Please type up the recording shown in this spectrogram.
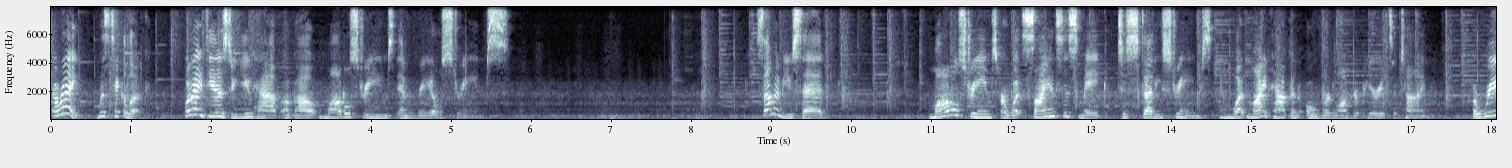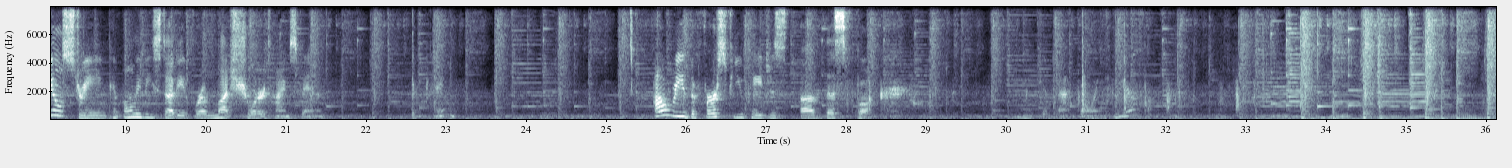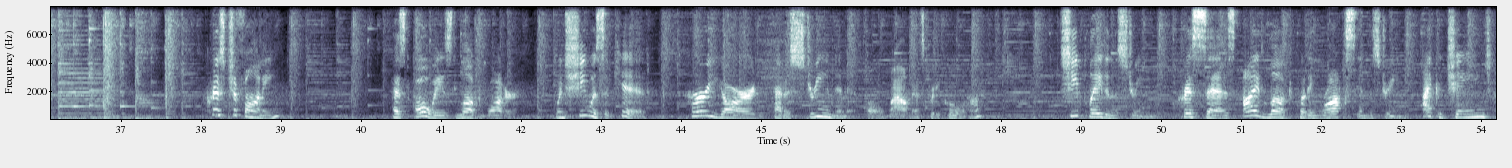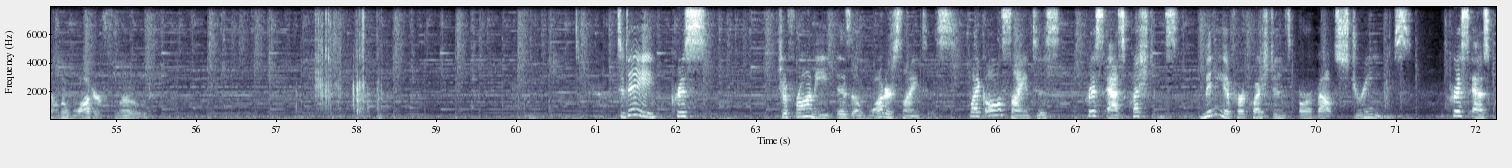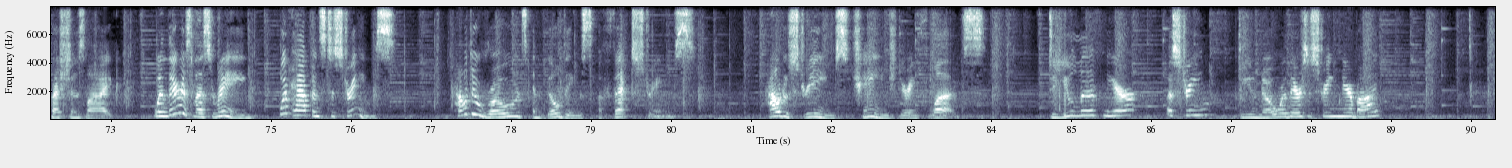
All right, let's take a look. What ideas do you have about model streams and real streams? Some of you said, model streams are what scientists make to study streams and what might happen over longer periods of time. A real stream can only be studied for a much shorter time span. Okay. I'll read the first few pages of this book. Let me get that going here. Chris Chafani has always loved water. When she was a kid, her yard had a stream in it. Oh, wow, that's pretty cool, huh? She played in the stream. Chris says, I loved putting rocks in the stream. I could change how the water flowed. Today, Chris Chafrani is a water scientist. Like all scientists, Chris asks questions. Many of her questions are about streams. Chris asks questions like, when there is less rain, what happens to streams? How do roads and buildings affect streams? How do streams change during floods? Do you live near a stream? Do you know where there's a stream nearby?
